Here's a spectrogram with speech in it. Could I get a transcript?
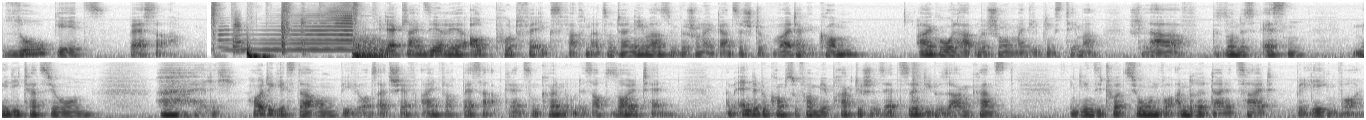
So geht's besser. In der kleinen Serie Output verX-fachen als Unternehmer sind wir schon ein ganzes Stück weitergekommen. Alkohol hatten wir schon, mein Lieblingsthema. Schlaf, gesundes Essen, Meditation. Ah, herrlich. Heute geht es darum, wie wir uns als Chef einfach besser abgrenzen können und es auch sollten. Am Ende bekommst du von mir praktische Sätze, die du sagen kannst in den Situationen, wo andere deine Zeit belegen wollen.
